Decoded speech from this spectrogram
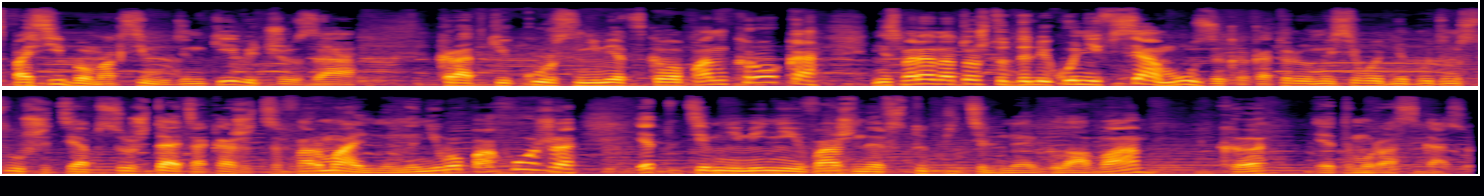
Спасибо Максиму Динкевичу за краткий курс немецкого панк-рока. Несмотря на то, что далеко не вся музыка, которую мы сегодня будем слушать и обсуждать, окажется формально на него похожа, это, тем не менее, важная вступительная глава к этому рассказу.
